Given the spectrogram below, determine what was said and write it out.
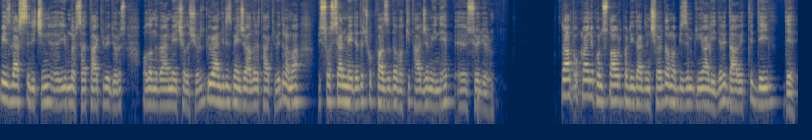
bizler sizin için e, 24 saat takip ediyoruz. Olanı vermeye çalışıyoruz. Güvendiğiniz mecraları takip edin ama bir sosyal medyada çok fazla da vakit harcamayın diye hep e, söylüyorum. Trump Ukrayna konusunda Avrupa liderlerini çağırdı ama bizim dünya lideri davetli değildi.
